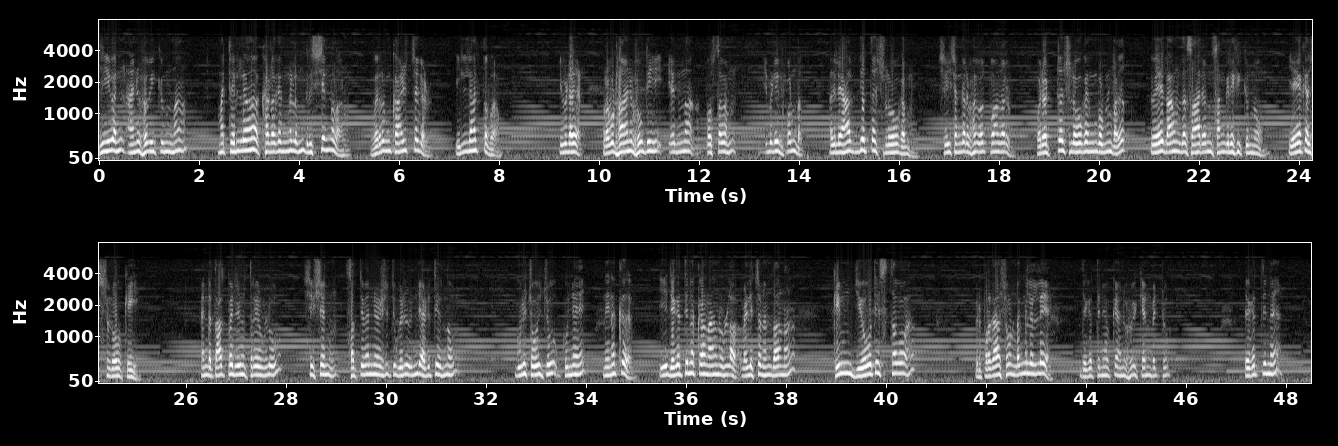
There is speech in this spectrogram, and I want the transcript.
ജീവൻ അനുഭവിക്കുന്ന മറ്റെല്ലാ ഘടകങ്ങളും ദൃശ്യങ്ങളാണ്. വെറും കാഴ്ചകൾ ഇല്ലാത്തവ. ഇവിടെ പ്രൗഢാനുഭൂതി എന്ന പുസ്തകം ഇവിടെ ഉണ്ട് അതിലെ ആദ്യത്തെ ശ്ലോകം ശ്രീശങ്കര ഭഗവത്പാദർ ഒരൊറ്റ ശ്ലോകം കൊണ്ട് വേദാന്തസാരം സംഗ്രഹിക്കുന്നു. ഏക ശ്ലോകി. എന്റെ താത്പര്യം ഇത്രയേ ഉള്ളൂ. ശിഷ്യൻ സത്യമന്വേഷിച്ച് ഗുരുവിന്റെ അടുത്തിരുന്നു ഗുരു ചോദിച്ചു കുഞ്ഞെ നിനക്ക് ഈ ജഗത്തിനെ കാണാനുള്ള വെളിച്ചം എന്താണ്? കിം ജ്യോതിസ്തവ. ഒരു പ്രകാശം ഉണ്ടെങ്കിലല്ലേ ജഗത്തിനെയൊക്കെ അനുഭവിക്കാൻ പറ്റൂ. ജഗത്തിന്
